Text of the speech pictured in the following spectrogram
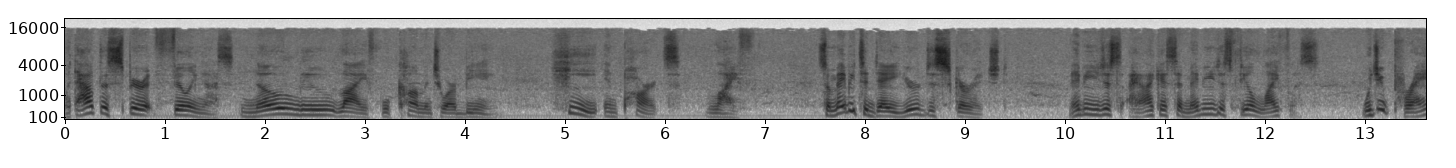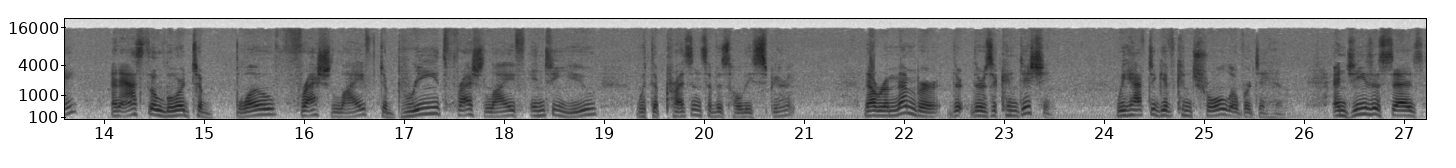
Without the Spirit filling us, no new life will come into our being. He imparts life. So maybe today you're discouraged. Maybe you just, like I said, maybe you just feel lifeless. Would you pray and ask the Lord to blow fresh life, to breathe fresh life into you with the presence of His Holy Spirit? Now remember, there, there's a condition. We have to give control over to Him. And Jesus says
